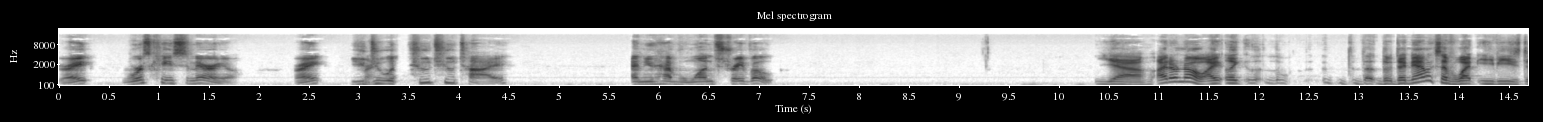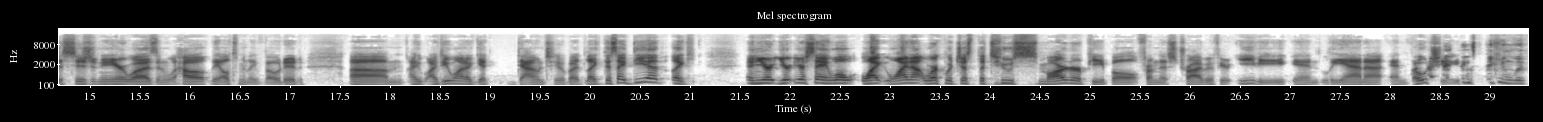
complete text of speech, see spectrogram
right? Worst case scenario, right? You Right. do a two-two tie, and you have one stray vote. Yeah, I don't know. I like the, the, the dynamics of what Evvie's decision here was and how they ultimately voted. Um, I, I do want to get down to, but like this idea, like, and you're you're you're saying, well, why why not work with just the two smarter people from this tribe if you're Evvie in Liana and I Voce? think sticking with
